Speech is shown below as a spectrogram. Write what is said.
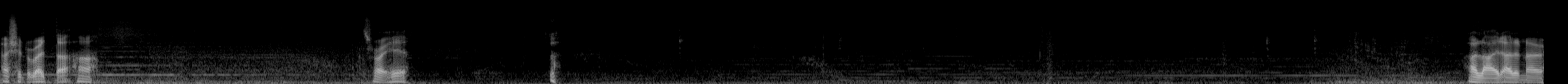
I should have read that, huh? It's right here. I lied, I don't know.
